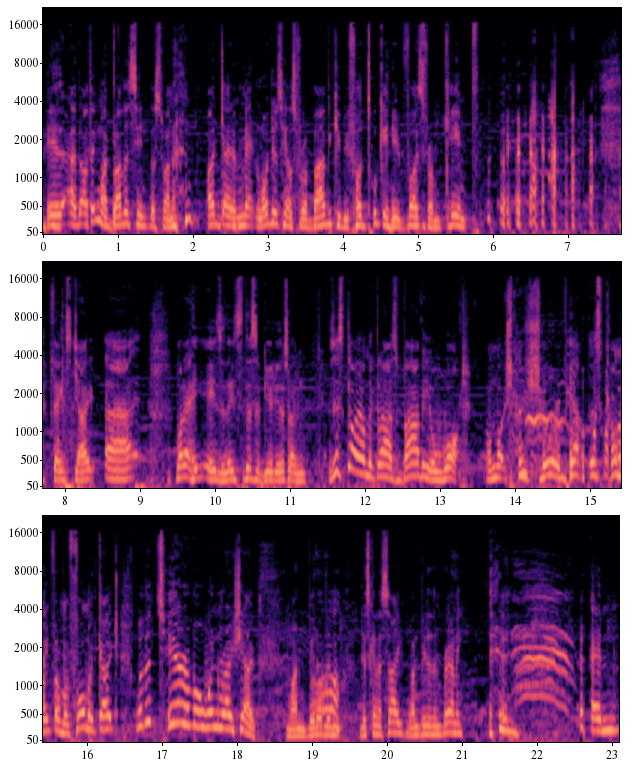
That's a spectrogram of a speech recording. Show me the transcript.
Yeah, I I think my brother sent this one in. I'd go to Matt Lodge's house for a barbecue before I took any advice from Kemp. Thanks, Joe. Uh, what is this? This is a beauty. This one is this guy on the glass Barbie or what? I'm not so sure about this comment from a former coach with a terrible win ratio. One better than I'm just going to say one better than Brownie. and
